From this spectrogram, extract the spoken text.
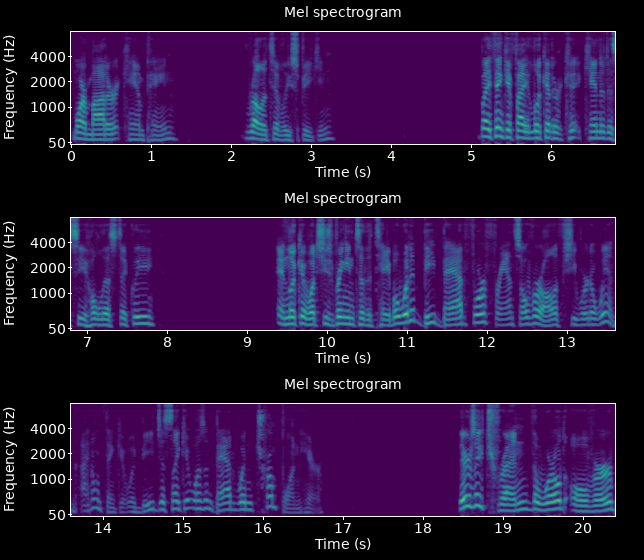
more moderate campaign, relatively speaking. But I think if I look at her candidacy holistically and look at what she's bringing to the table, would it be bad for France overall if she were to win? I don't think it would be, just like it wasn't bad when Trump won here. There's a trend the world over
